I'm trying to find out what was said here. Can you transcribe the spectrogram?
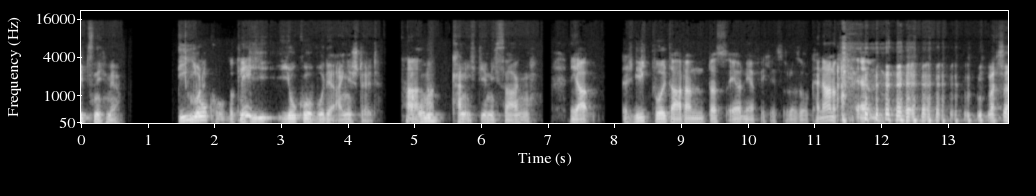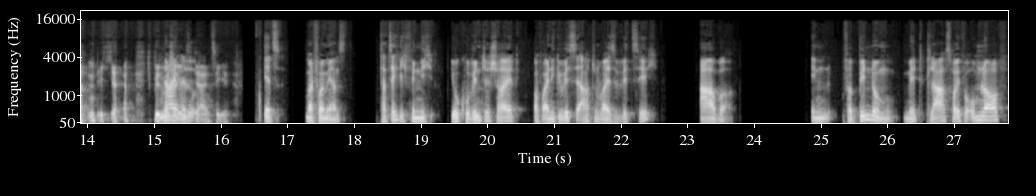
Gibt's nicht mehr. Die Joko, wirklich? Die Joko wurde eingestellt. Ha. Warum, kann ich dir nicht sagen. Ja, es liegt wohl daran, dass er nervig ist oder so. Keine Ahnung. ähm, wahrscheinlich, ja. Ich bin Nein, wahrscheinlich also- nicht der Einzige. jetzt mal voll im Ernst. Tatsächlich finde ich Joko Winterscheid auf eine gewisse Art und Weise witzig, aber in Verbindung mit Klaas Häufer Umlauf,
